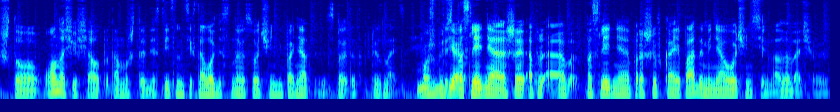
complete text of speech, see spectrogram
что он ощущал, потому что действительно технологии становятся очень непонятными, стоит это признать. Может быть, То есть я... последняя, оши- оп- а- последняя прошивка iPad меня очень сильно озадачивает.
